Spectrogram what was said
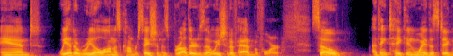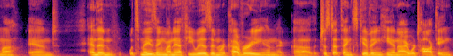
And we had a real honest conversation as brothers that we should have had before. So I think taking away the stigma and and then what's amazing, my nephew is in recovery, and uh, just at Thanksgiving, he and I were talking,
